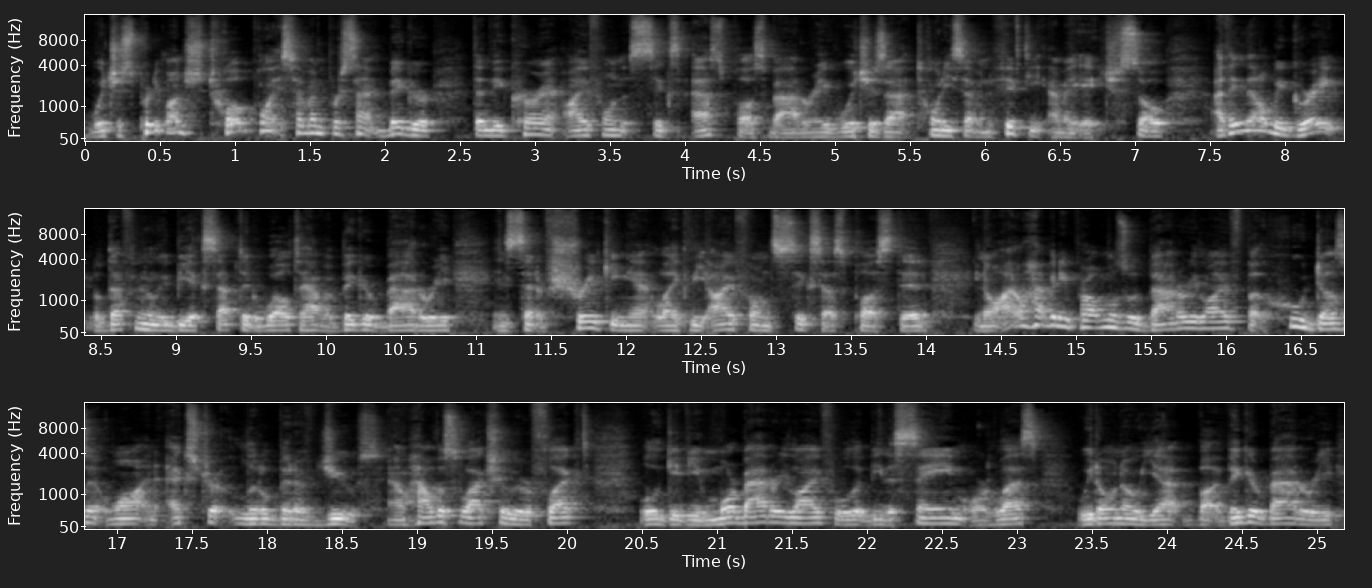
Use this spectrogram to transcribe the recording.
which is pretty much 12.7% bigger than the current iPhone 6s Plus battery, which is at 2750 mAh. So I think that'll be great. It'll definitely be accepted well to have a bigger battery instead of shrinking it like the iPhone 6s Plus did. You know, I don't have any problems with battery life, but who doesn't want an extra little bit of juice? Now, how this will actually reflect, will it give you more battery life? Will it be the same or less? We don't know yet, but bigger battery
